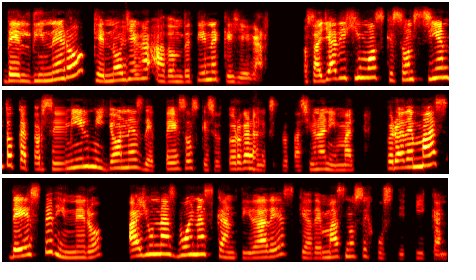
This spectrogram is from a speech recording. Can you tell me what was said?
del dinero que no llega a donde tiene que llegar. O sea, ya dijimos que son 114 mil millones de pesos que se otorgan a la explotación animal, pero además de este dinero, hay unas buenas cantidades que además no se justifican.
